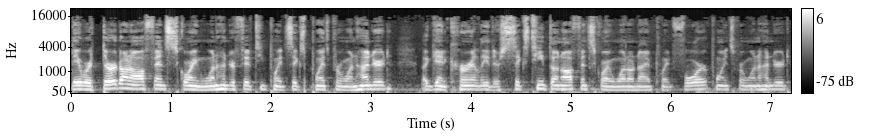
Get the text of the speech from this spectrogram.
They were third on offense, scoring 115.6 points per 100. Again, currently they're 16th on offense, scoring 109.4 points per 100.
